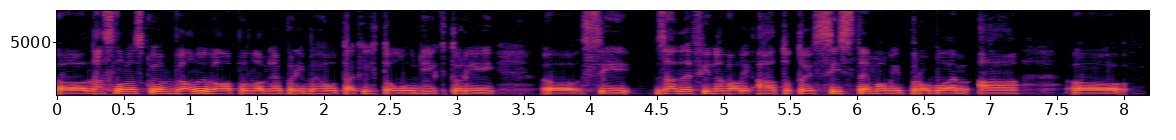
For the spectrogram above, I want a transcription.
na Slovensku je veľmi veľa podľa mňa príbehov takýchto ľudí, ktorí eh, si zadefinovali, aha, toto je systémový problém a eh,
